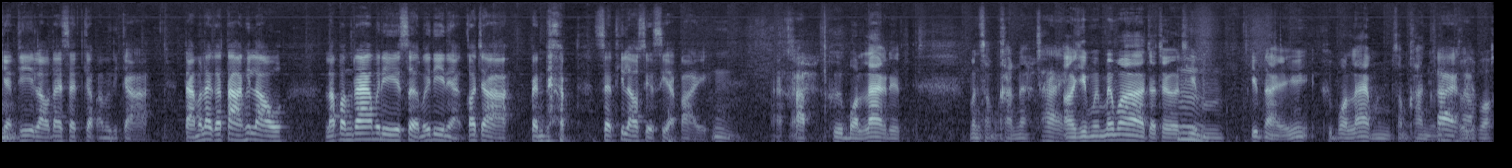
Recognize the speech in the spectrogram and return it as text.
เกมที่เราได้เซตกับอเมริกา แต่เมื่อไรก็ตามที่เรารับบอลแรกไม่ดีเสิร์ฟไม่ดีเนี่ยก็จะเป็นแบบ เซตที่เราเสียๆไปอืมนะครับคือบอลแรกเนี่ยมันสำคัญนะใช่เอาจริงๆไม่ไม่ว่าจะเจอทีมอืมทีมไหน คือบอลแรกมันสำคัญอยู่ใช่นะครับโดยเฉพาะ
